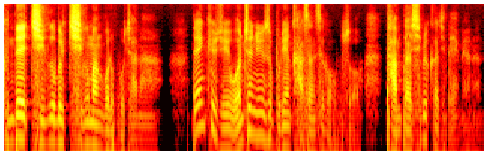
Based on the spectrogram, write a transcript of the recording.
근데 지급을 지금 한 거를 보잖아. 땡큐지. 원천 징수 불이행 가산세가 없어. 다음 달 10일까지 되면은.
